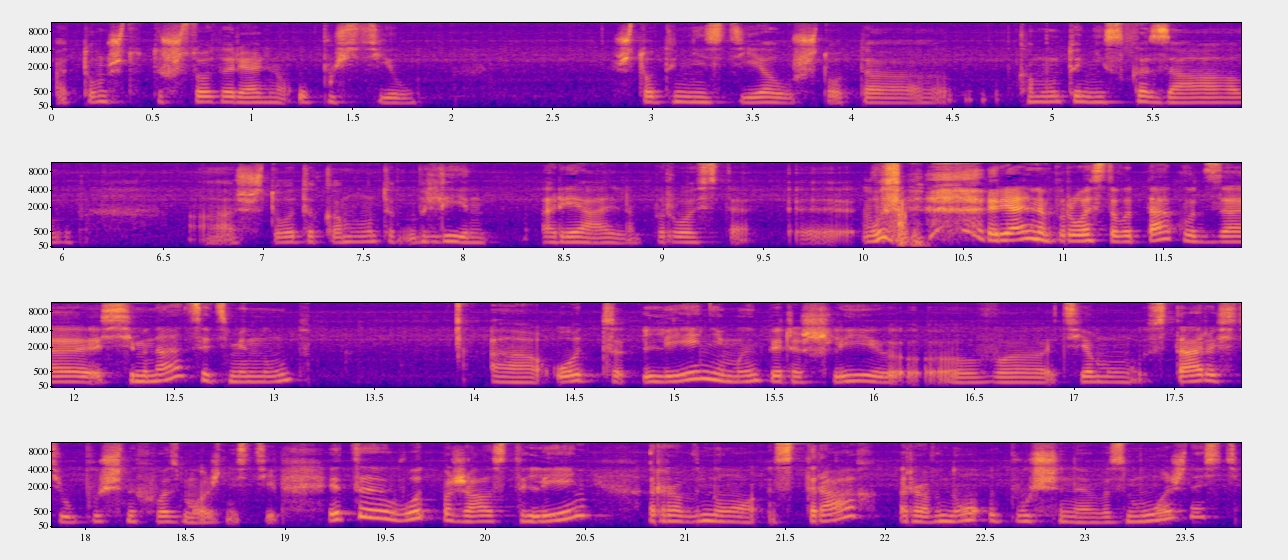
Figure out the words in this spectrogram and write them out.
о том, что ты что-то реально упустил что-то не сделал, что-то кому-то не сказал, а, что-то кому-то, блин, реально просто, э, вот, реально просто вот так вот за 17 минут а, от лени мы перешли э, в тему старости упущенных возможностей. Это вот, пожалуйста, лень равно страх, равно упущенная возможность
